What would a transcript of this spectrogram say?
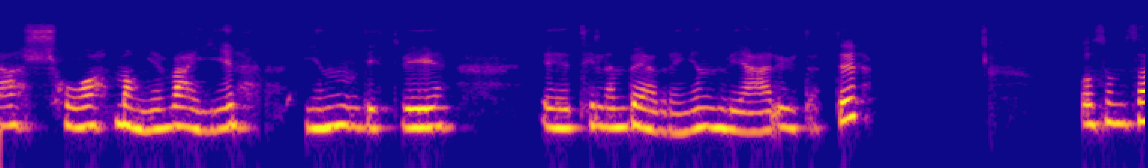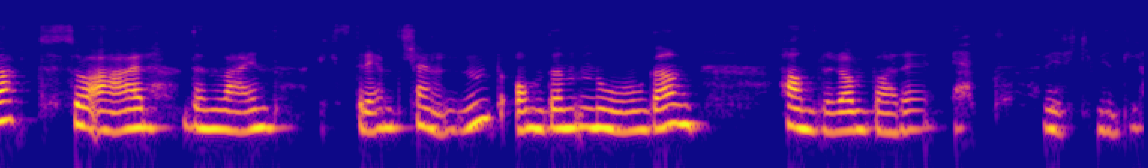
er så mange veier inn dit vi eh, Til den bedringen vi er ute etter. Og som sagt så er den veien ekstremt sjeldent, om den noen gang handler om bare ett virkemiddel.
